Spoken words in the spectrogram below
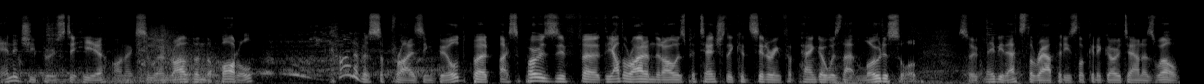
energy booster here on Exilern rather than the bottle. Kind of a surprising build, but I suppose if uh, the other item that I was potentially considering for Pango was that Lotus Orb, so maybe that's the route that he's looking to go down as well.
